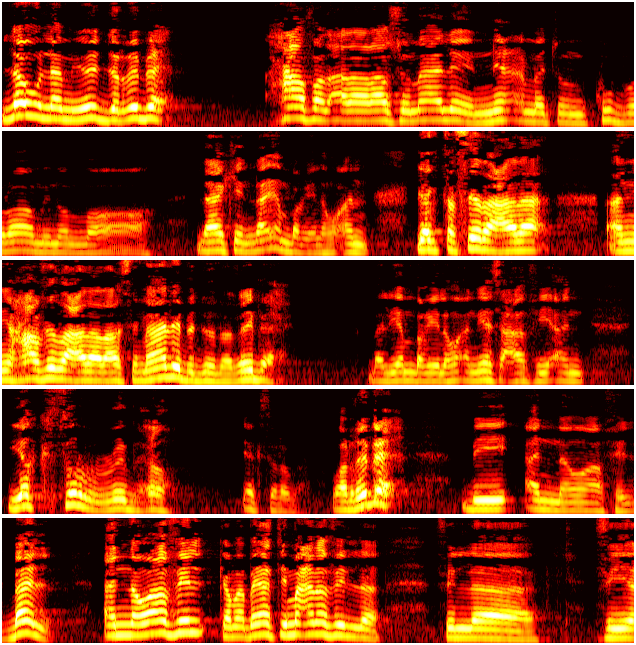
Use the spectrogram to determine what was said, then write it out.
لو لم يرد الربح حافظ على رأس ماله نعمة كبرى من الله. لكن لا ينبغي له أن يقتصر على أن يحافظ على رأس ماله بدون الربح. بل ينبغي له أن يسعى في أن يكثر ربحه يكثر ربحه. والربح بالنوافل. بل النوافل كما بيأتي معنا في ال في ال في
